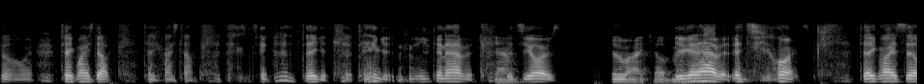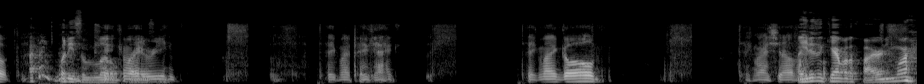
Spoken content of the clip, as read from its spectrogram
Take my stuff. Take my stuff. take, take it. Take it. You can have it. Yeah. It's yours. You're the one I killed You can have it. It's yours. Take my silk. I think Woodie's a little Take my crazy. reeds. Take my pickaxe. Take my gold. Take my shovel. Oh, he doesn't care about the fire anymore?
